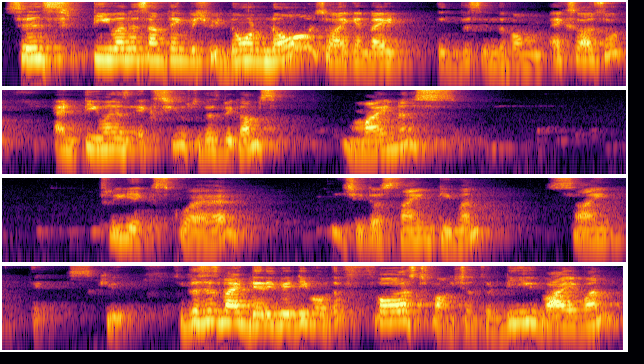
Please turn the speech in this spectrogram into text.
Since t1 is something which we don't know, so I can write this in the form of x also, and t1 is x cube, so this becomes minus 3x square instead of sine t1 sine x cube. So this is my derivative of the first function. So dy1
